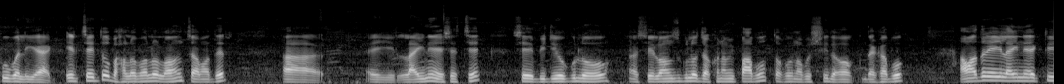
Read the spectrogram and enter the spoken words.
পুবালি এক। এর চাইতেও ভালো ভালো লঞ্চ আমাদের এই লাইনে এসেছে। সে ভিডিওগুলো সেই লঞ্চগুলো যখন আমি পাবো, তখন অবশ্যই দেখাবো। আমাদের এই লাইনে একটি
